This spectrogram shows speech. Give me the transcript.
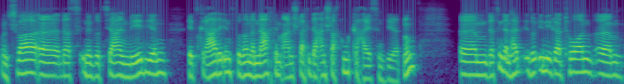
Und zwar, äh, dass in den sozialen Medien jetzt gerade insbesondere nach dem Anschlag dieser Anschlag gut geheißen wird. Ne? Ähm, das sind dann halt so Indikatoren ähm,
